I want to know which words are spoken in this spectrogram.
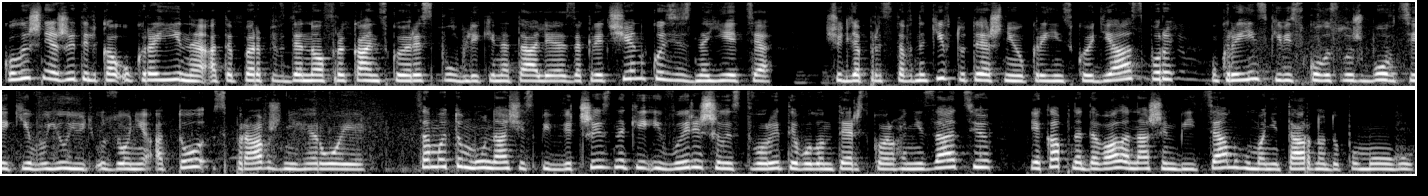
Колишня жителька України, а тепер Південно-Африканської Республіки Наталія Закряченко зізнається, що для представників тутешньої української діаспори українські військовослужбовці, які воюють у зоні АТО, справжні герої. Саме тому наші співвітчизники і вирішили створити волонтерську організацію, яка б надавала нашим бійцям гуманітарну допомогу.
